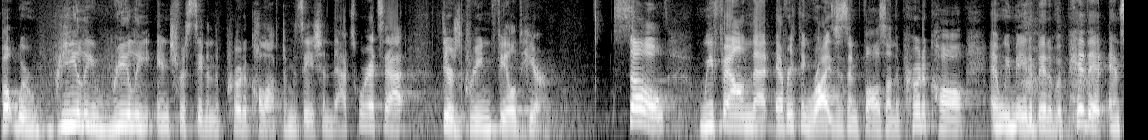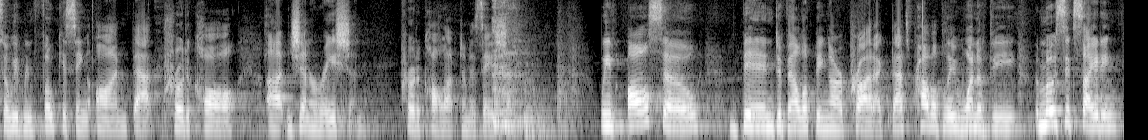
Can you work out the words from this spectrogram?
but we're really, really interested in the protocol optimization. That's where it's at. There's greenfield here. So we found that everything rises and falls on the protocol, and we made a bit of a pivot, and so we've been focusing on that protocol uh, generation, protocol optimization. We've also been developing our product. That's probably one of the, the most exciting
